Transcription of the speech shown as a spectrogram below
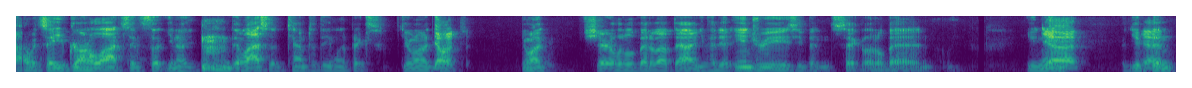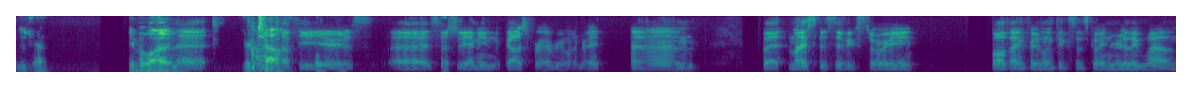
I would say you've grown a lot since the, you know the last attempt at the Olympics. Do you want to No, talk, you want to share a little bit about that? You've had injuries, you've been sick a little bit. You yeah, it. You've yeah. been yeah. You have a lot of uh, you're tough. a few years, uh, especially I mean, gosh, for everyone, right? Um, but my specific story, qualifying for the Olympics was going really well.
